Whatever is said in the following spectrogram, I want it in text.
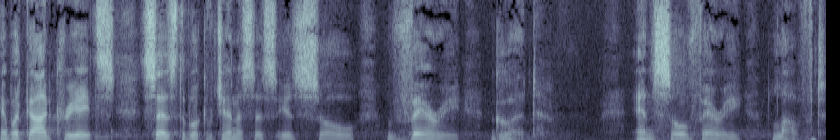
And what God creates, says the book of Genesis, is so very good and so very loved.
